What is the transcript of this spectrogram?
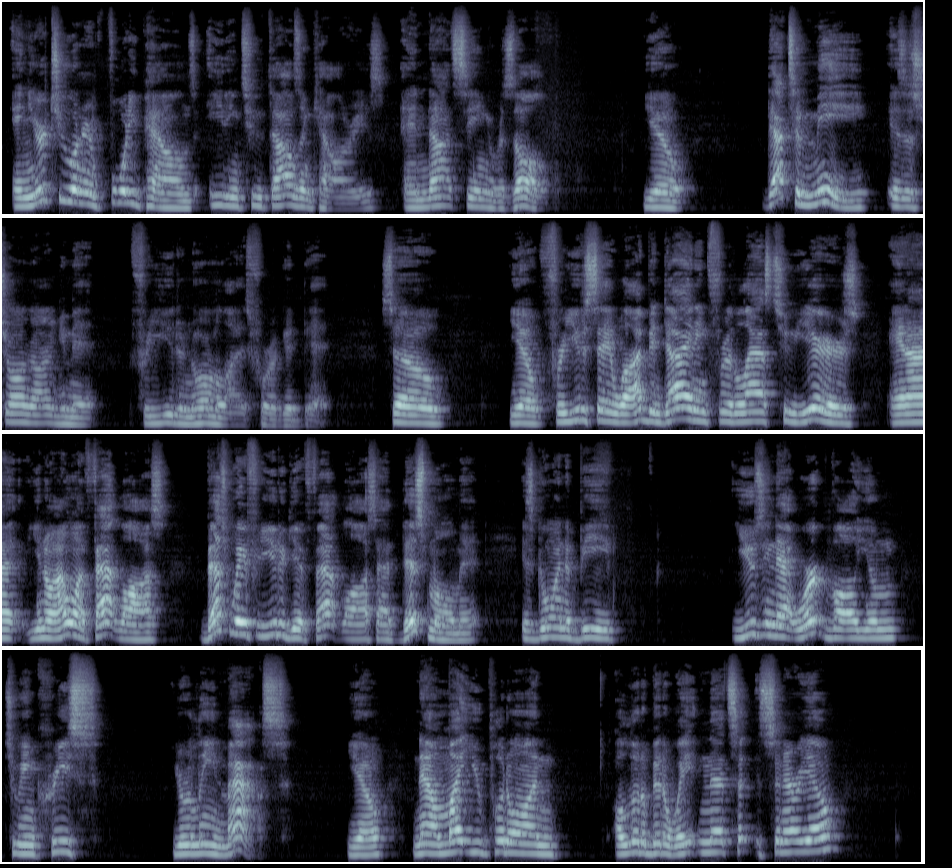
and you're 240 pounds eating 2,000 calories and not seeing a result, you know, that to me is a strong argument for you to normalize for a good bit. So, you know, for you to say, well, I've been dieting for the last two years and I, you know, I want fat loss, best way for you to get fat loss at this moment is going to be using that work volume to increase your lean mass. You know, now might you put on a little bit of weight in that scenario?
